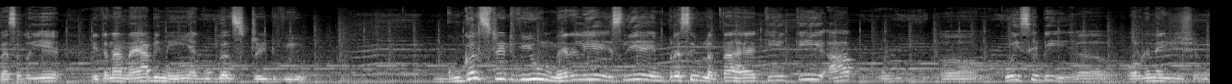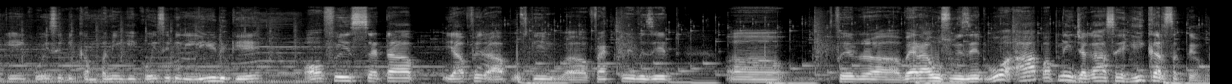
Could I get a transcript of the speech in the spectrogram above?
वैसे तो ये इतना नया भी नहीं है Google street view Google street view मेरे लिए इसलिए इम्प्रेसिव लगता है कि कि आप आ, कोई से भी ऑर्गेनाइजेशन की कोई से भी कंपनी की कोई से भी लीड के ऑफ़िस सेटअप या फिर आप उसकी फैक्ट्री विज़िट फिर वेयर हाउस विज़िट वो आप अपनी जगह से ही कर सकते हो।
